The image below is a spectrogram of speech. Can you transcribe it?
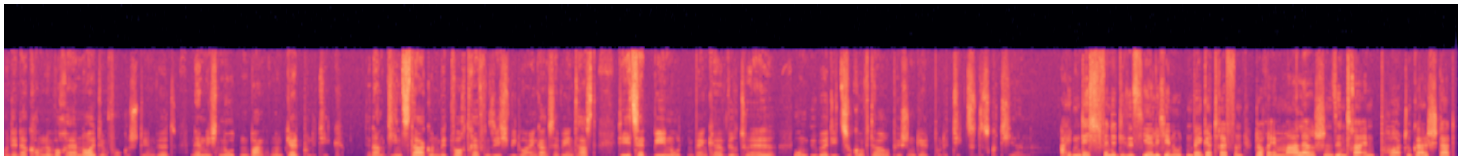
und in der kommenden Woche erneut im Fokus stehen wird, nämlich Notenbanken und Geldpolitik. Denn am Dienstag und Mittwoch treffen sich, wie du eingangs erwähnt hast, die EZB-Notenbanker virtuell, um über die Zukunft der europäischen Geldpolitik zu diskutieren. Eigentlich findet dieses jährliche Notenbankertreffen doch im malerischen Sintra in Portugal statt.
